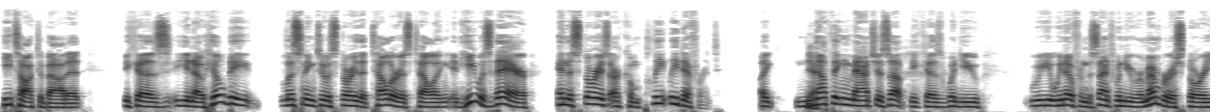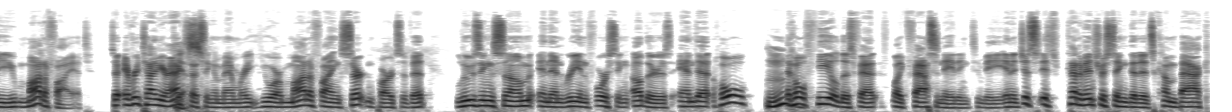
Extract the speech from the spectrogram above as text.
He talked about it because you know he'll be listening to a story that teller is telling and he was there and the stories are completely different. Like yeah. nothing matches up because when you we, we know from the science when you remember a story, you modify it. So every time you're accessing yes. a memory, you are modifying certain parts of it, losing some, and then reinforcing others. And that whole mm-hmm. that whole field is fa- like fascinating to me. And it just it's kind of interesting that it's come back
